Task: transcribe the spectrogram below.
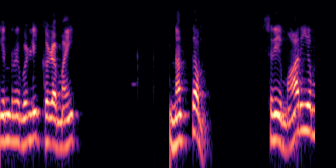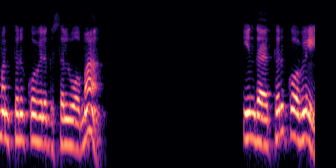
இன்று வெள்ளிக்கிழமை நத்தம் ஸ்ரீ மாரியம்மன் திருக்கோவிலுக்கு செல்வோமா? இந்த திருக்கோவில்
